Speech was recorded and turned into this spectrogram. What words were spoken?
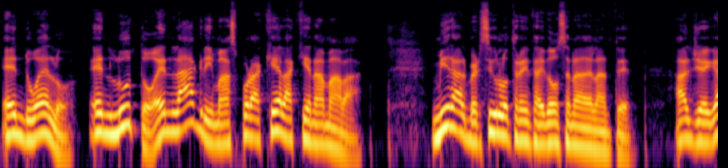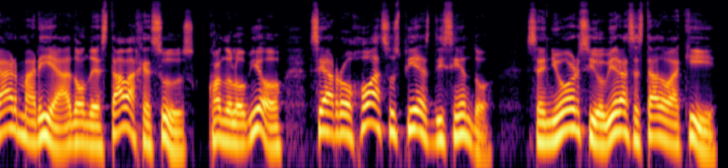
en duelo, en luto, en lágrimas por aquel a quien amaba. Mira el versículo 32 en adelante. Al llegar María a donde estaba Jesús, cuando lo vio, se arrojó a sus pies diciendo, Señor, si hubieras estado aquí,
